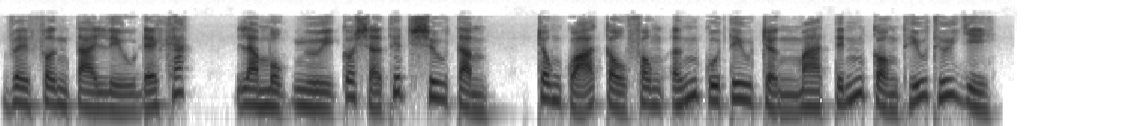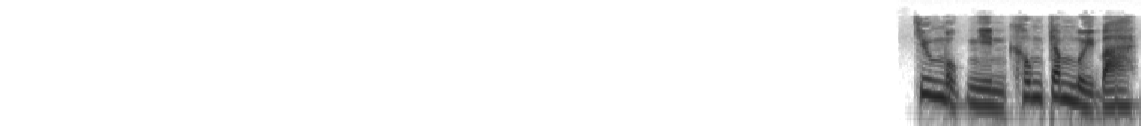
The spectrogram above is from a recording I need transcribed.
Về phần tài liệu để khắc, là một người có sở thích sưu tầm, trong quả cầu phong ấn của tiêu trần ma tính còn thiếu thứ gì? Chương 1013,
